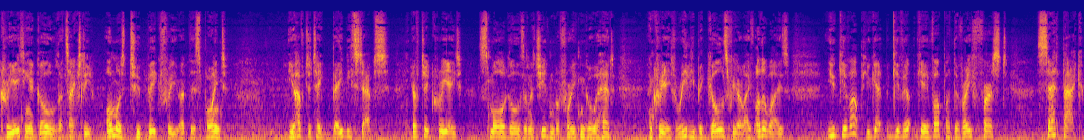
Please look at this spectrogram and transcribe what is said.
creating a goal that's actually almost too big for you at this point. You have to take baby steps. You have to create small goals and achieve them before you can go ahead and create really big goals for your life. Otherwise, you give up. You get give give up at the very first setback.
